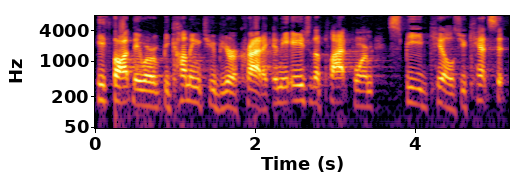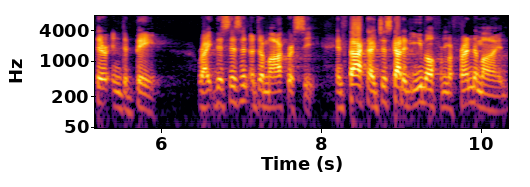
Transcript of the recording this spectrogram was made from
he thought they were becoming too bureaucratic. In the age of the platform, speed kills. You can't sit there and debate, right? This isn't a democracy. In fact, I just got an email from a friend of mine.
